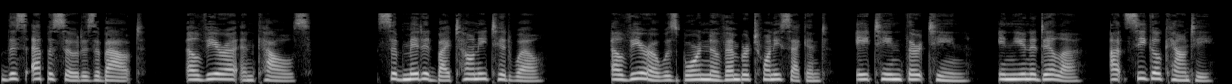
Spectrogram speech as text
This episode is about Elvira Anne Cowles. Submitted by Tony Tidwell. Elvira was born November 22, 1813, in Unadilla, Otsego County,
